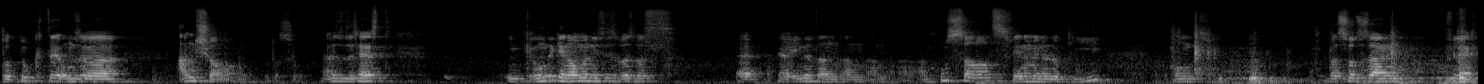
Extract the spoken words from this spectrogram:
Produkte unserer Anschauung oder so. Also das heißt, im Grunde genommen ist es was, was äh, erinnert an, an, an Husserls Phänomenologie und was sozusagen vielleicht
